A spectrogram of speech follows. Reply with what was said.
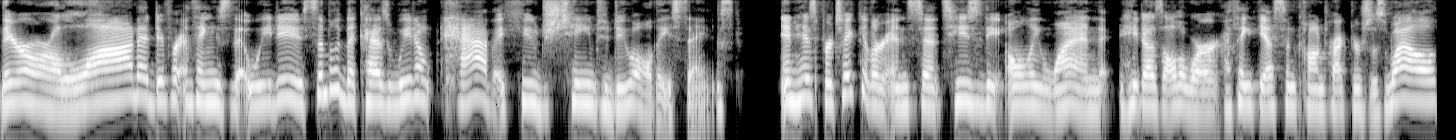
There are a lot of different things that we do simply because we don't have a huge team to do all these things. In his particular instance, he's the only one. He does all the work. I think he has some contractors as well.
